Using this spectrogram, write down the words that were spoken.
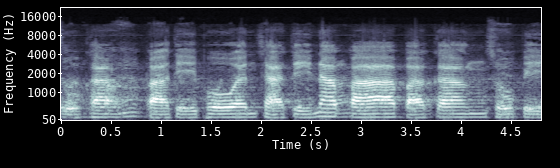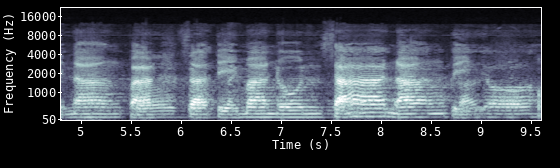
สุขังปฏิพวนชาตินาปาปะกังสุปินังปัสติมานุนสานังปิโยโห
